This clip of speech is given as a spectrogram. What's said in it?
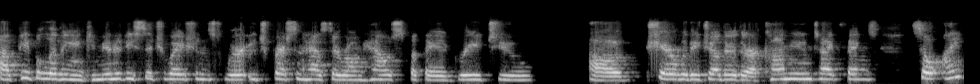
uh, people living in community situations where each person has their own house, but they agree to uh, share with each other. There are commune type things. So I,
